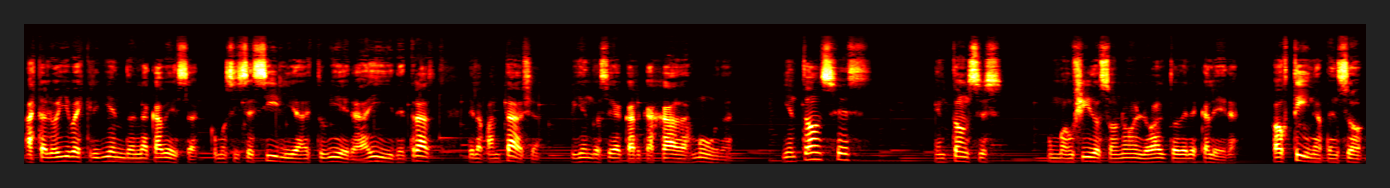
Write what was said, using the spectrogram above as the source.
Hasta lo iba escribiendo en la cabeza, como si Cecilia estuviera ahí detrás de la pantalla, riéndose a carcajadas mudas. Y entonces, entonces, un maullido sonó en lo alto de la escalera. Faustina pensó,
